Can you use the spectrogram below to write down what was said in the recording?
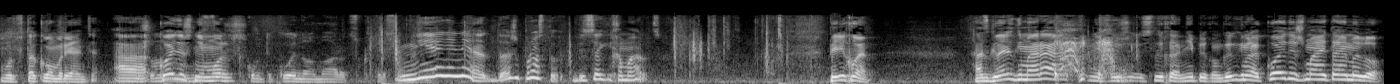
Вот в таком варианте. А койдыш не, не можешь... какому-то коину который... Не-не-не, даже просто, без всяких амарацев. Переходим. А говорит Гимара, нет, слыха, не переходим. Говорит Гимара, койдыш майтайм ло.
